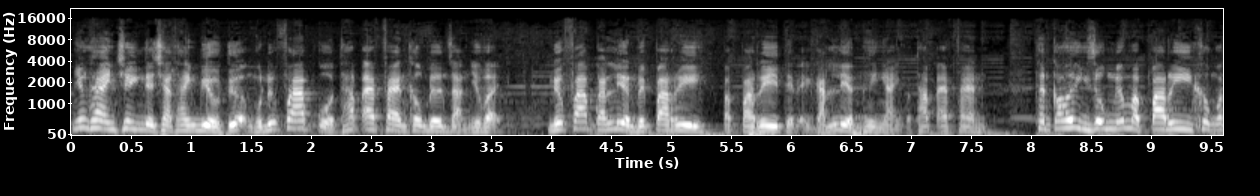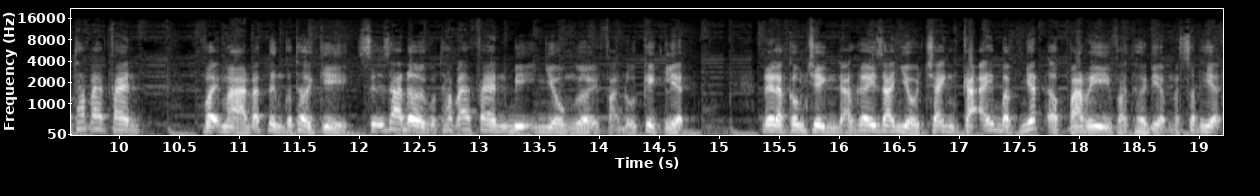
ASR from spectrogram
Nhưng hành trình để trở thành biểu tượng của nước Pháp của tháp Eiffel không đơn giản như vậy. Nước Pháp gắn liền với Paris và Paris thì lại gắn liền với hình ảnh của tháp Eiffel. Thật có hình dung nếu mà Paris không có tháp Eiffel Vậy mà đã từng có thời kỳ, sự ra đời của tháp Eiffel bị nhiều người phản đối kịch liệt. Đây là công trình đã gây ra nhiều tranh cãi bậc nhất ở Paris vào thời điểm nó xuất hiện.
